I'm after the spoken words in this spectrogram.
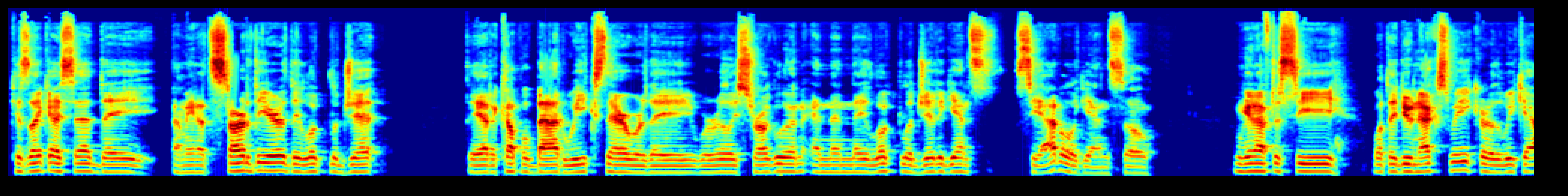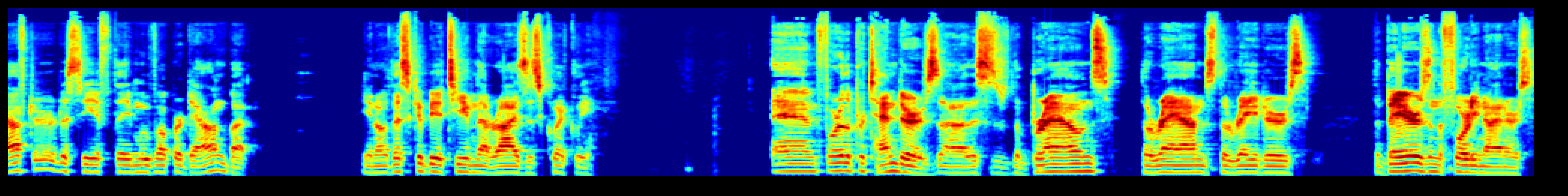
because like I said, they I mean at the start of the year they looked legit. They had a couple bad weeks there where they were really struggling, and then they looked legit against Seattle again. So I'm gonna have to see what they do next week or the week after to see if they move up or down. But you know, this could be a team that rises quickly. And for the pretenders, uh, this is the Browns, the Rams, the Raiders, the Bears, and the 49ers.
